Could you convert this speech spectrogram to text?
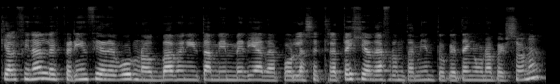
Que al final la experiencia de burnout va a venir también mediada por las estrategias de afrontamiento que tenga una persona,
